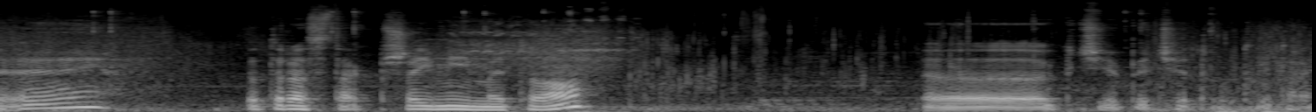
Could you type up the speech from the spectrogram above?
Okej. To teraz tak, przejmijmy to. Eee, gdzie bycie tu, tutaj?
